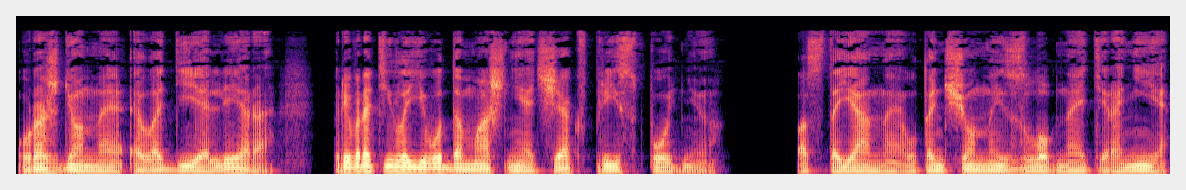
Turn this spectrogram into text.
урожденная Эладия Лера, превратила его домашний очаг в преисподнюю. Постоянная, утонченная и злобная тирания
